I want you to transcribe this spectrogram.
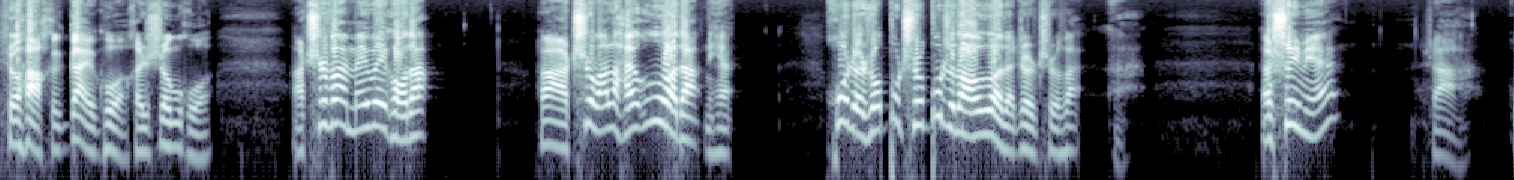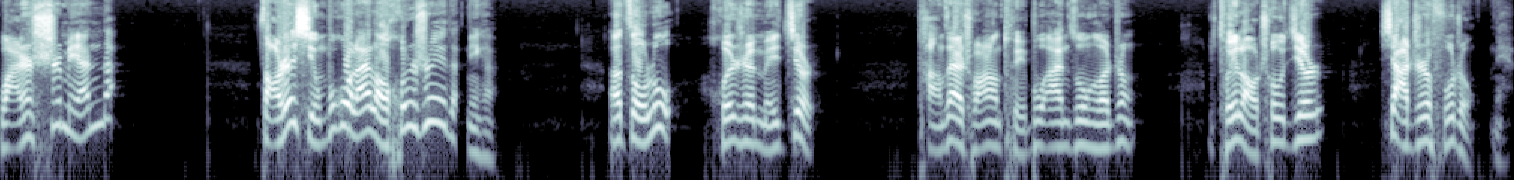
是吧？很概括，很生活。啊，吃饭没胃口的，是吧？吃完了还饿的，你看，或者说不吃不知道饿的，这是吃饭啊。啊，睡眠，是吧？晚上失眠的，早晨醒不过来，老昏睡的，你看，啊，走路浑身没劲儿，躺在床上腿不安综合症，腿老抽筋儿，下肢浮肿，你看。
